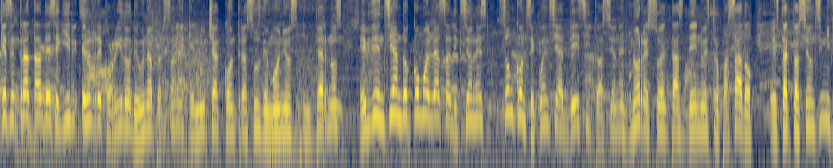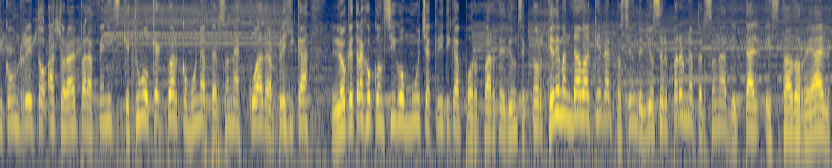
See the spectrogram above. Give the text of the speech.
que se trata de seguir el recorrido de una persona que lucha contra sus demonios internos, evidenciando cómo las adicciones son consecuencia de situaciones no resueltas de nuestro pasado. Esta actuación significó un reto actoral para Phoenix que tuvo que actuar como una persona cuadraplégica lo que trajo consigo mucha crítica por parte de un sector que demandaba que la actuación debió ser para una persona de tal estado real.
